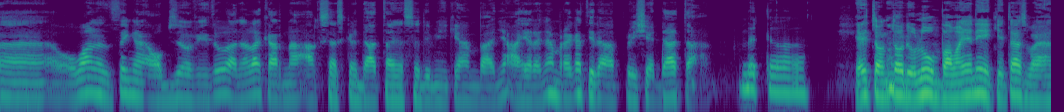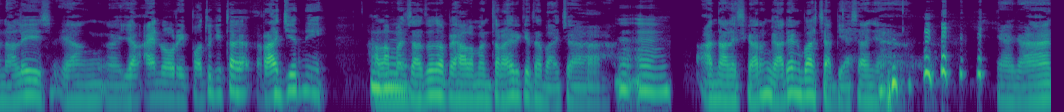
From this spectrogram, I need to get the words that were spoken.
uh, one of the thing I observe itu adalah karena akses ke data yang sedemikian banyak, akhirnya mereka tidak appreciate data. Betul. Jadi contoh dulu umpamanya nih kita sebagai analis yang yang annual report itu kita rajin nih halaman Mhm, satu sampai halaman terakhir kita baca. mhm. Analis sekarang nggak ada yang baca biasanya, ya kan?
